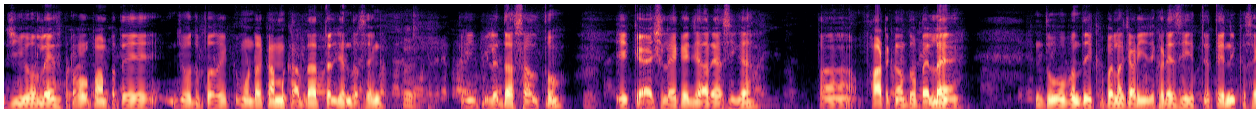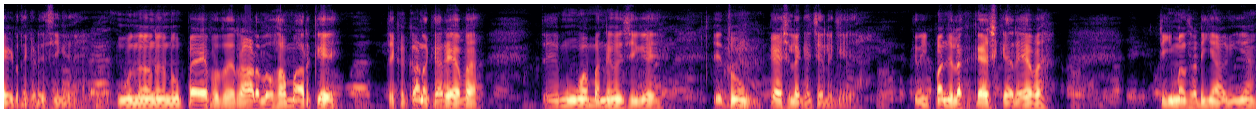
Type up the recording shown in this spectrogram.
ਜੀਓ ਰਿਲਾਇੰਸ ਪੈਟਰੋਲ ਪੰਪ ਤੇ ਜੋਧਪੁਰ ਇੱਕ ਮੁੰਡਾ ਕੰਮ ਕਰਦਾ ਤਲਜਿੰਦਰ ਸਿੰਘ ਕਰੀਬ ਪਿਛਲੇ 10 ਸਾਲ ਤੋਂ। ਇਹ ਕੈਸ਼ ਲੈ ਕੇ ਜਾ ਰਿਹਾ ਸੀਗਾ। ਤਾਂ ਫਾਟਕਾਂ ਤੋਂ ਪਹਿਲਾਂ ਦੋ ਬੰਦੇ ਇੱਕ ਪਹਿਲਾਂ ਝਾੜੀਆਂ 'ਚ ਖੜੇ ਸੀ ਤੇ ਤਿੰਨ ਇੱਕ ਸਾਈਡ ਤੇ ਖੜੇ ਸੀਗੇ। ਉਹਨਾਂ ਨੇ ਉਹਨੂੰ ਪੈਪ ਤੇ ਰਾੜ ਲੋਹਾ ਮਾਰ ਕੇ ਤੇ ਇੱਕ ਕਣ ਕਹਿ ਰਿਹਾ ਵਾ ਤੇ ਮੂੰਹਾਂ ਬੰਨੇ ਹੋਏ ਸੀਗੇ, ਇਹ ਤੋਂ ਕੈਸ਼ ਲੈ ਕੇ ਚਲੇ ਗਏ ਆ। ਕਰੀਬ 5 ਲੱਖ ਕੈਸ਼ ਕਹਿ ਰਿਹਾ ਵਾ। ਟੀਮਾਂ ਸਾਡੀਆਂ ਆ ਗਈਆਂ,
